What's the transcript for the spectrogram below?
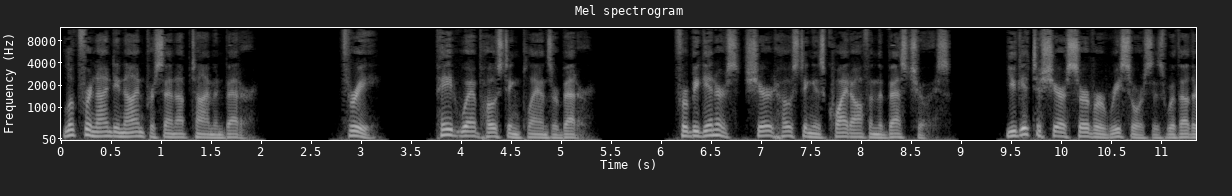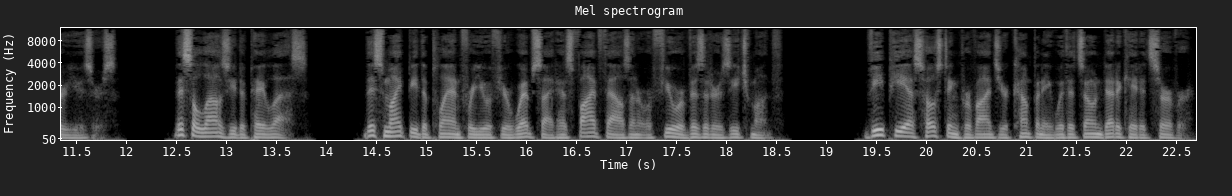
Look for 99% uptime and better. 3. Paid web hosting plans are better. For beginners, shared hosting is quite often the best choice. You get to share server resources with other users. This allows you to pay less. This might be the plan for you if your website has 5,000 or fewer visitors each month. VPS hosting provides your company with its own dedicated server.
